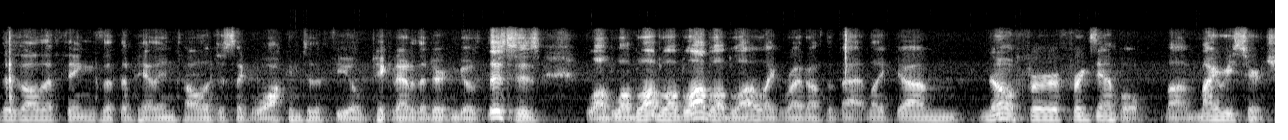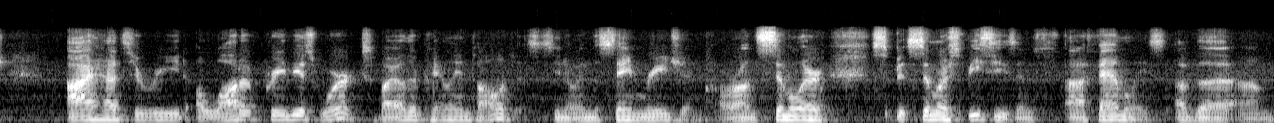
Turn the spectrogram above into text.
there's all the things that the paleontologists like walk into the field, pick it out of the dirt, and goes, "This is blah blah blah blah blah blah blah," like right off the bat. Like um no, for for example, uh, my research, I had to read a lot of previous works by other paleontologists, you know, in the same region or on similar sp- similar species and uh, families of the um,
